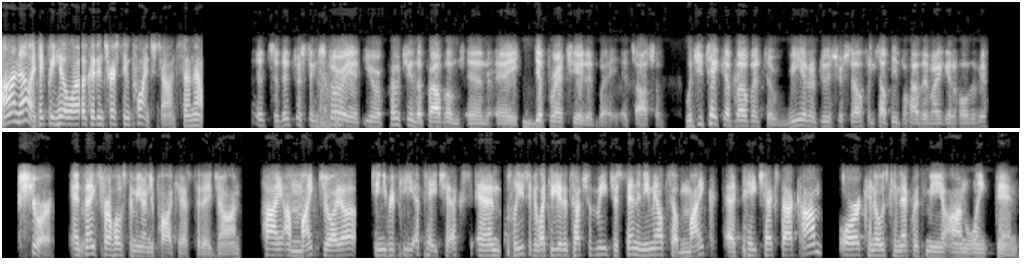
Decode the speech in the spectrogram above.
Oh, no. I think we hit a lot of good, interesting points, John. So, no. It's an interesting story. You're approaching the problems in a differentiated way. It's awesome. Would you take a moment to reintroduce yourself and tell people how they might get a hold of you? Sure. And thanks for hosting me on your podcast today, John. Hi, I'm Mike Gioja, Senior VP at Paychex. And please, if you'd like to get in touch with me, just send an email to mike at paychex.com or can always connect with me on LinkedIn.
